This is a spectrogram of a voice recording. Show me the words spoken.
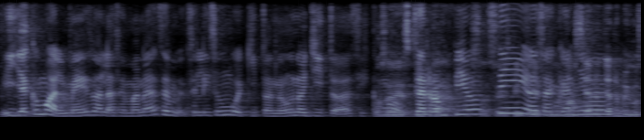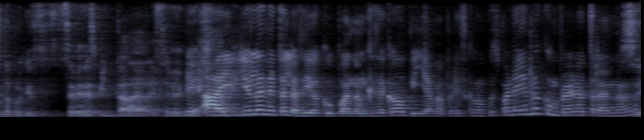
y ya como al mes o a la semana se, se, le hizo un huequito, ¿no? Un hoyito, así como se rompió. sí, o sea, no, ya, no me gusta porque se ve despintada y se ve vieja. Ay, yo la neta lo sigo ocupando, aunque sea como pijama, pero es como, pues para ya no comprar otra, ¿no? Sí,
